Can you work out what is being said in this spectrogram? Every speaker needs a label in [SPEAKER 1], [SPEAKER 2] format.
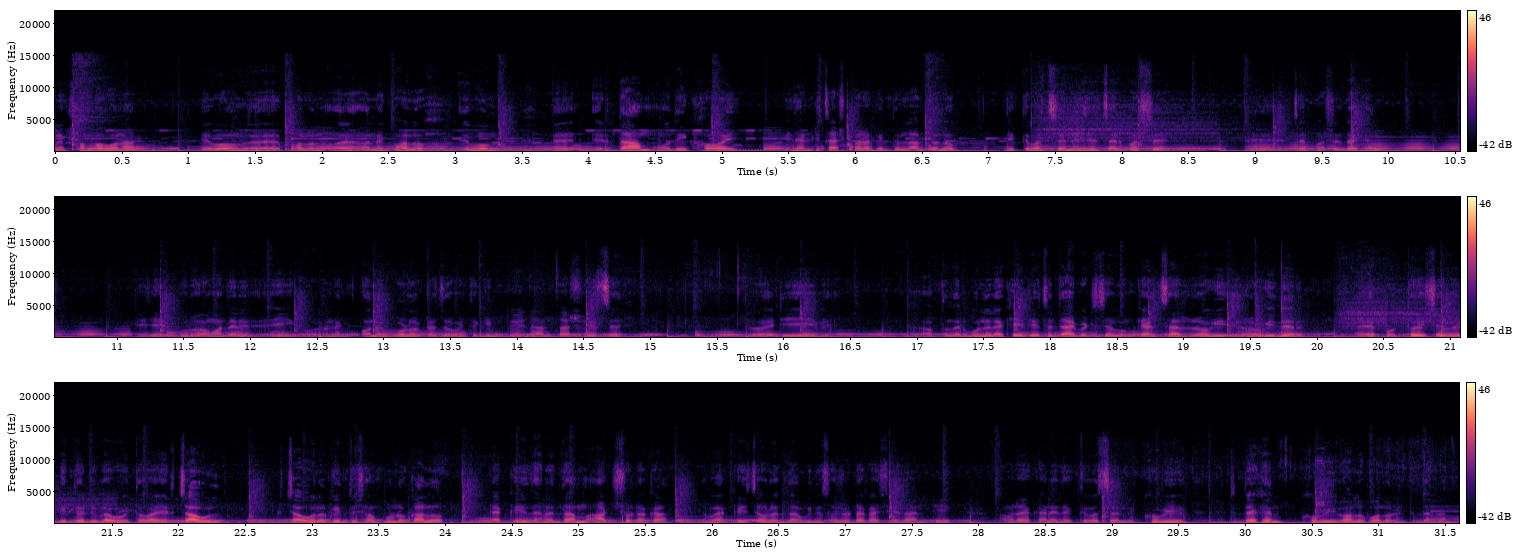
[SPEAKER 1] অনেক সম্ভাবনা এবং ফলন অনেক ভালো এবং এর দাম অধিক হওয়ায় এই ধানটি চাষ করা কিন্তু লাভজনক। দেখতে পাচ্ছেন এই যে চারপাশে চারপাশে দেখেন, এই যে পুরো আমাদের এই অনেক অনেক বড় একটা জমিতে কিন্তু এই ধান চাষ হয়েছে। তো এটি আপনাদের বলে রাখি, এটি হচ্ছে ডায়াবেটিস এবং ক্যান্সার রোগী, রোগীদের পথ্য হিসেবে কিন্তু এটি ব্যবহৃত হয়। এর চাউল চাউলও কিন্তু সম্পূর্ণ কালো, এক কেজি ধানের দাম আটশো টাকা এবং এক কেজি চাউলের দাম কিন্তু ছশো টাকা। সেই ধানটি আমরা এখানে দেখতে পাচ্ছেন, খুবই একটু দেখেন, খুবই ভালো ফলন, একটু দেখান।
